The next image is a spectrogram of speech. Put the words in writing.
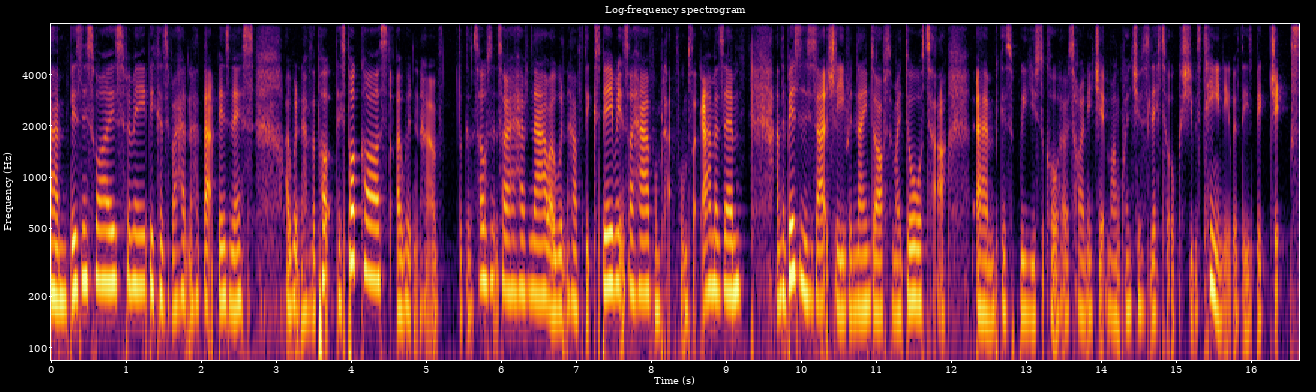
um, business wise for me because if I hadn't had that business, I wouldn't have the po- this podcast, I wouldn't have the consultants I have now, I wouldn't have the experience I have on platforms like Amazon. And the business is actually even named after my daughter um, because we used to call her a tiny chipmunk when she was little because she was teeny with these big chicks.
